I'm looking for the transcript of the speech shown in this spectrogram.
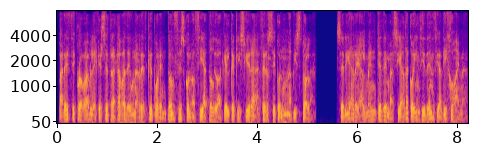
Parece probable que se trataba de una red que por entonces conocía todo aquel que quisiera hacerse con una pistola. Sería realmente demasiada coincidencia, dijo Ana.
